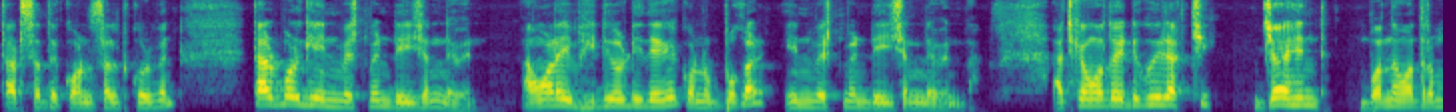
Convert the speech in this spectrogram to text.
তার সাথে কনসাল্ট করবেন, তারপর গিয়ে ইনভেস্টমেন্ট ডিসিশন নেবেন। আমার এই ভিডিওটি দেখে কোনো প্রকার ইনভেস্টমেন্ট ডিসিশন নেবেন না। আজকের মতো এটুকুই রাখছি। জয় হিন্দ, বন্দে মাতরম।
